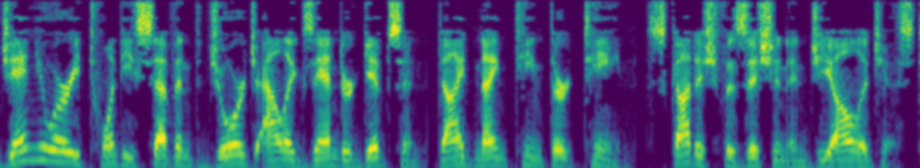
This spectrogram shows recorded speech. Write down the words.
January 27 – George Alexander Gibson died 1913, Scottish physician and geologist.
